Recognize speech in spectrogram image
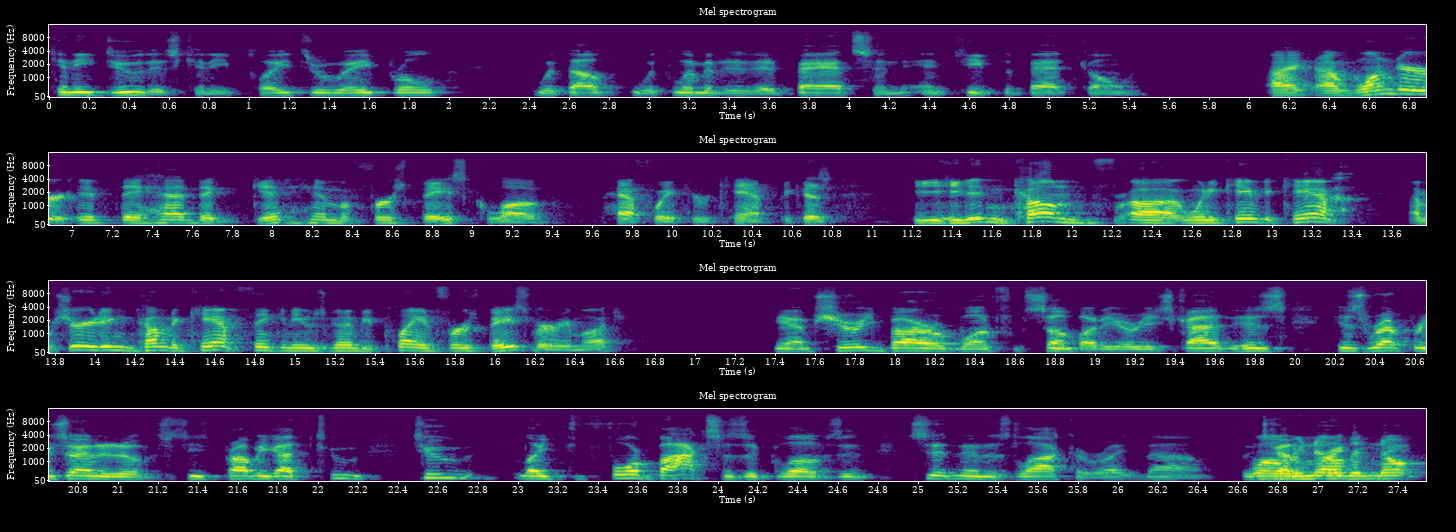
can he do this? Can he play through April without, with limited at bats and, and keep the bat going? I, I wonder if they had to get him a first base glove halfway through camp because – he, he didn't come uh, when he came to camp. I'm sure he didn't come to camp thinking he was going to be playing first base very much. Yeah, I'm sure he borrowed one from somebody, or he's got his his representatives. He's probably got two two like four boxes of gloves and sitting in his locker right now. He's well, we know that no,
